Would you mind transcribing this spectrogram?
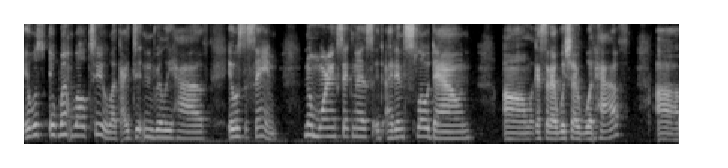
it was it went well too like i didn't really have it was the same no morning sickness it, i didn't slow down um like i said i wish i would have uh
